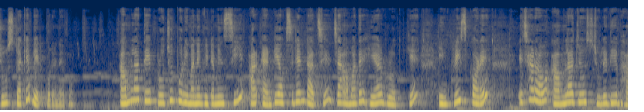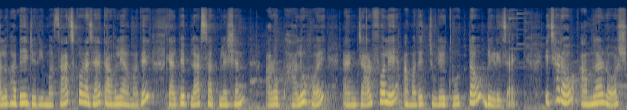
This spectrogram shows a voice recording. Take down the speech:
জুসটাকে বের করে নেব। আমলাতে প্রচুর পরিমাণে ভিটামিন সি আর অ্যান্টিঅক্সিডেন্ট আছে, যা আমাদের হেয়ার গ্রোথকে ইনক্রিজ করে। এছাড়াও আমলা জুস চুলে দিয়ে ভালোভাবে যদি মাসাজ করা যায়, তাহলে আমাদের ক্যালপে ব্লাড সার্কুলেশন আরও ভালো হয় অ্যান্ড যার ফলে আমাদের চুলের গ্রোথটাও বেড়ে যায়। এছাড়াও আমলার রস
